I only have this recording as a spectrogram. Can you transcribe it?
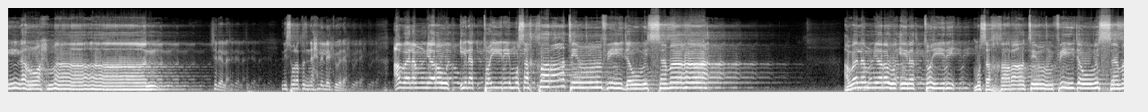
ഇല്ല റഹ്മാൻ. ശരിയല്ലേ? نسورة النحل لك ورا أولم يروا إلى الطير مسخرات في جو السماء أولم يروا إلى الطير مسخرات في جو السماء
